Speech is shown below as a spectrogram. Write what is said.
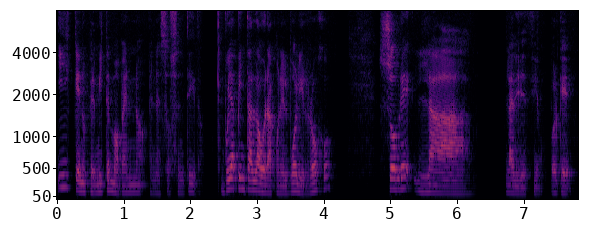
y que nos permite movernos en esos sentidos. Voy a pintarlo ahora con el boli rojo sobre la, dirección, porque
